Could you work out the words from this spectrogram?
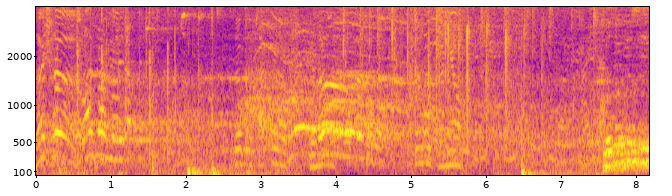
나이스! 서브 잡고요. 서브 강력. 조상배 씨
